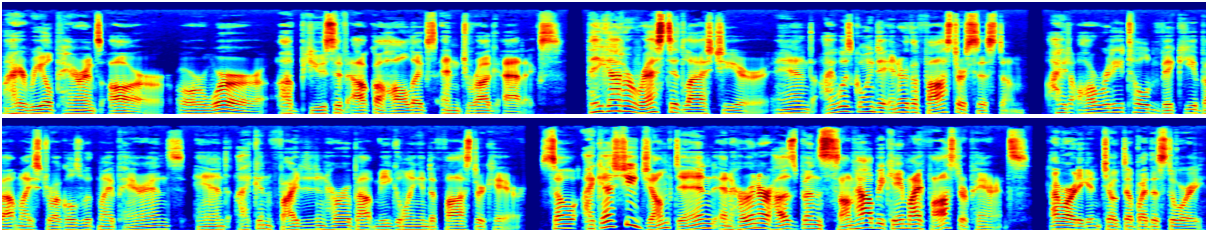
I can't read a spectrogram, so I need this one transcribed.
My real parents are, or were, abusive alcoholics and drug addicts. They got arrested last year, and I was going to enter the foster system. I'd already told Vicky about my struggles with my parents, and I confided in her about me going into foster care. So I guess she jumped in, and her and her husband somehow became my foster parents. I'm already getting choked up by this story.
